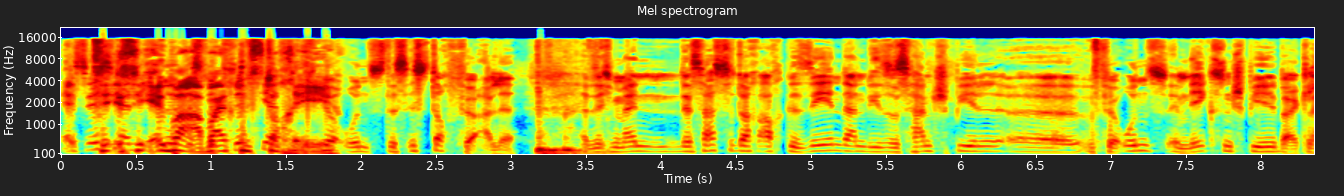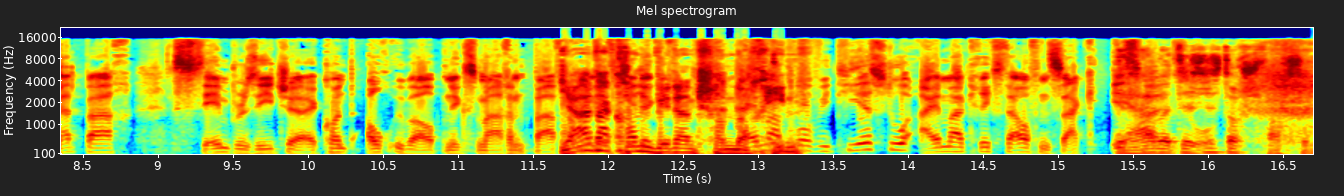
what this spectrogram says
es ist ja sie überarbeiten es doch eh. Für uns, das ist doch für alle. Also ich meine, das hast du doch auch gesehen, dann dieses Handspiel äh, für uns im nächsten Spiel bei Gladbach, same procedure, er konnte auch überhaupt nichts machen. Barf ja, da kommen wir dann schon noch einmal hin. Einmal profitierst du, einmal kriegst du auf den Sack. Ist ja, halt aber das so. ist doch Schwachsinn.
